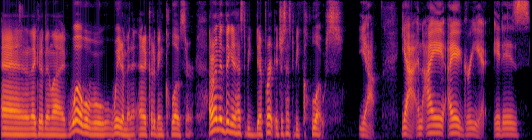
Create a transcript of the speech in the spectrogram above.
And they could have been like, "Whoa, whoa, whoa, wait a minute," and it could have been closer. I don't even think it has to be different; it just has to be close. Yeah, yeah, and I I agree. It is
